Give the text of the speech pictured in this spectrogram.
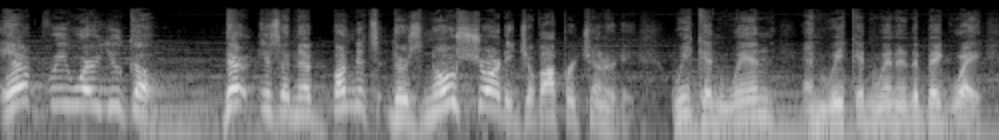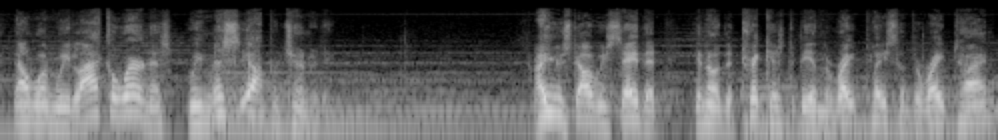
everywhere you go. There is an abundance, there's no shortage of opportunity. We can win and we can win in a big way. Now, when we lack awareness, we miss the opportunity. I used to always say that, you know, the trick is to be in the right place at the right time.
